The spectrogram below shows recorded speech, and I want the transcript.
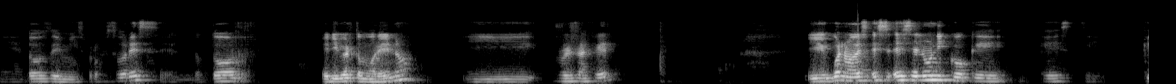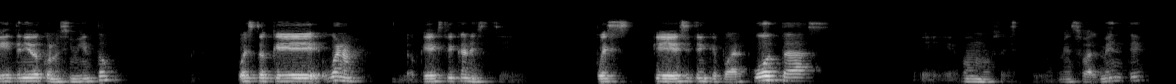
eh, dos de mis profesores, el doctor Heriberto Moreno y Ruiz Rangel. Y bueno, es, el único que, este, que he tenido conocimiento, puesto que, bueno, lo que explican, este, pues que se tienen que pagar cuotas, vamos este, mensualmente.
